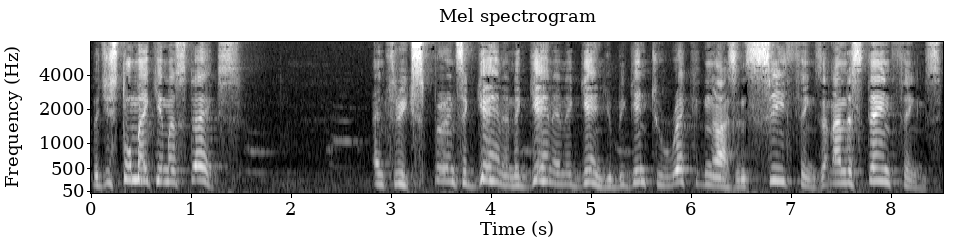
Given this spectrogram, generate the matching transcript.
But you're still making mistakes. And through experience again and again and again, you begin to recognize and see things and understand things.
